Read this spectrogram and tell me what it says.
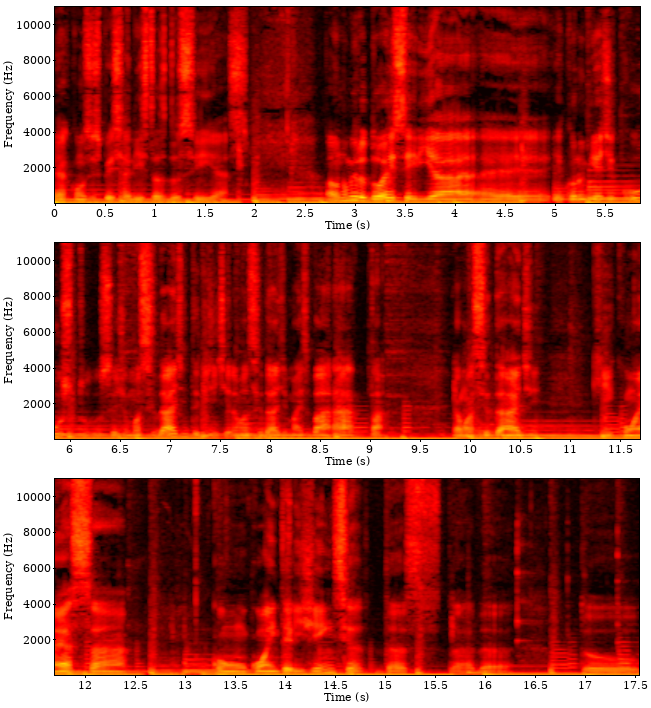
é, com os especialistas do CES. O número dois seria é, economia de custo, ou seja, uma cidade inteligente é uma cidade mais barata. É uma cidade que com essa, com, com a inteligência das, da, da, do,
